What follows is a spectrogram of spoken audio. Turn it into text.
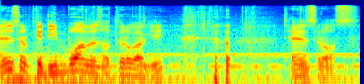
자연스럽게 림보하면서 들어가기 자연스러웠어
